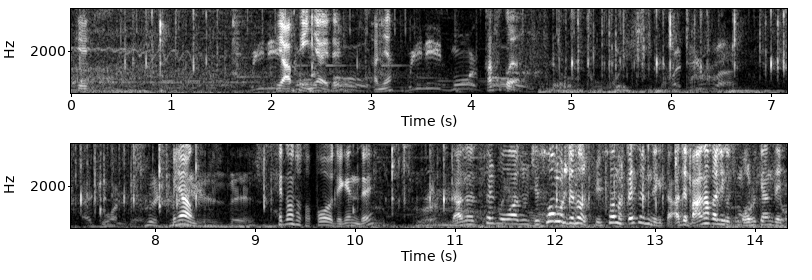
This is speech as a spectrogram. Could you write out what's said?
오케이 이 앞에 있냐 애들? 봤냐? More 갔을 거야 그냥? 헤드헌터 덮어도 되겠는데? 나는 스펠 뽑아가지고 제 소음을 어차피 소음을 뺐으면 되겠다 아 근데 만화 관리가 좀 어렵긴 한데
